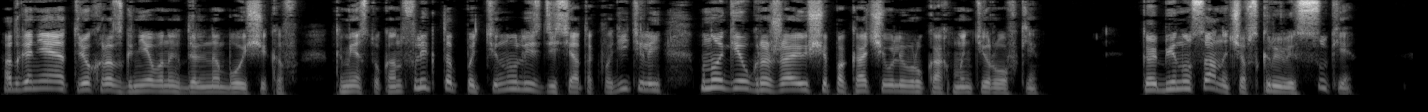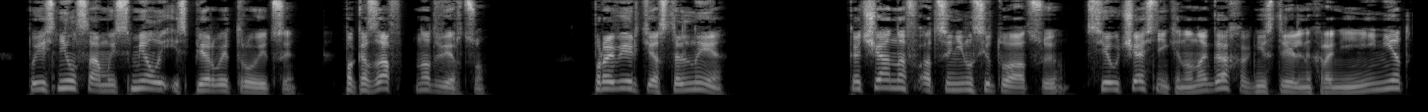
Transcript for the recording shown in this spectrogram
отгоняя трех разгневанных дальнобойщиков. К месту конфликта подтянулись десяток водителей, многие угрожающе покачивали в руках монтировки. «Кабину Саныча вскрыли, суки!» — пояснил самый смелый из первой троицы, показав на дверцу. «Проверьте остальные!» Качанов оценил ситуацию. Все участники на ногах, огнестрельных ранений нет,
